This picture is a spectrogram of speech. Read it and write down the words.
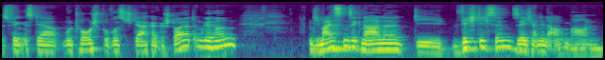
Deswegen ist der motorisch bewusst stärker gesteuert im Gehirn. Und die meisten Signale, die wichtig sind, sehe ich an den Augenbrauen.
